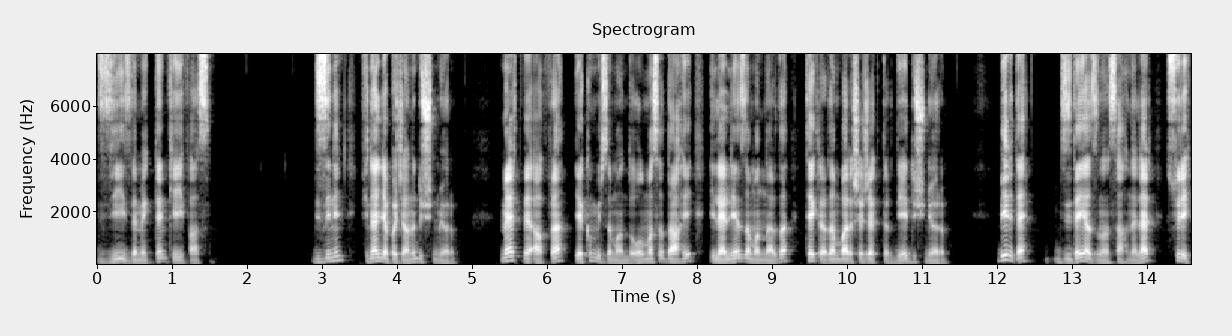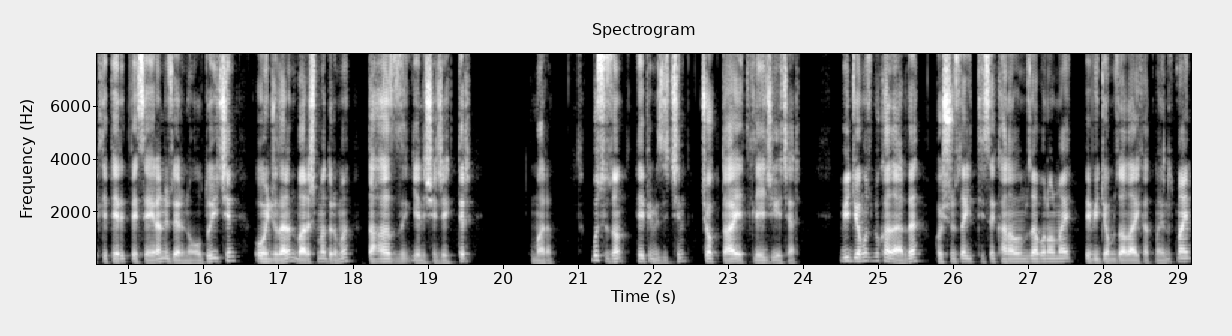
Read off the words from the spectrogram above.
diziyi izlemekten keyif alsın. Dizinin final yapacağını düşünmüyorum. Mert ve Afra yakın bir zamanda olmasa dahi ilerleyen zamanlarda tekrardan barışacaktır diye düşünüyorum. Bir de dizide yazılan sahneler sürekli Ferit ve Seyran üzerine olduğu için oyuncuların barışma durumu daha hızlı gelişecektir umarım. Bu sezon hepimiz için çok daha etkileyici geçer. Videomuz bu kadardı. Hoşunuza gittiyse kanalımıza abone olmayı ve videomuza like atmayı unutmayın.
